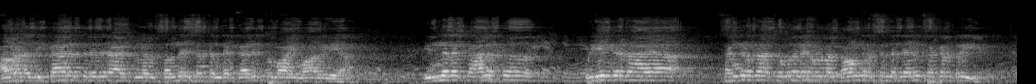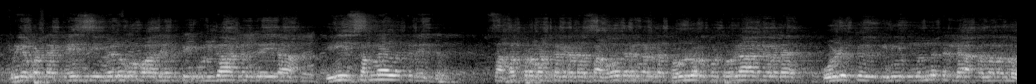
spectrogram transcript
അവരുടെ ധിക്കാരത്തിനെതിരായിട്ടുള്ള ഒരു സന്ദേശത്തിന്റെ കരുത്തുമായി മാറുകയാണ്. ഇന്നലെ കാലത്ത് പ്രിയങ്കരനായ സംഘടനാ ചുമതലയുള്ള കോൺഗ്രസിന്റെ ജനറൽ സെക്രട്ടറി പ്രിയപ്പെട്ട K C Venugopal M P ഉദ്ഘാടനം ചെയ്ത ഈ സമ്മേളനത്തിലേക്ക് സഹപ്രവർത്തകരുടെ സഹോദരങ്ങളുടെ തൊഴിലുറപ്പ് തൊഴിലാളികളുടെ ഒഴുക്ക് ഇനിയും നിന്നിട്ടില്ല എന്നുള്ളത്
